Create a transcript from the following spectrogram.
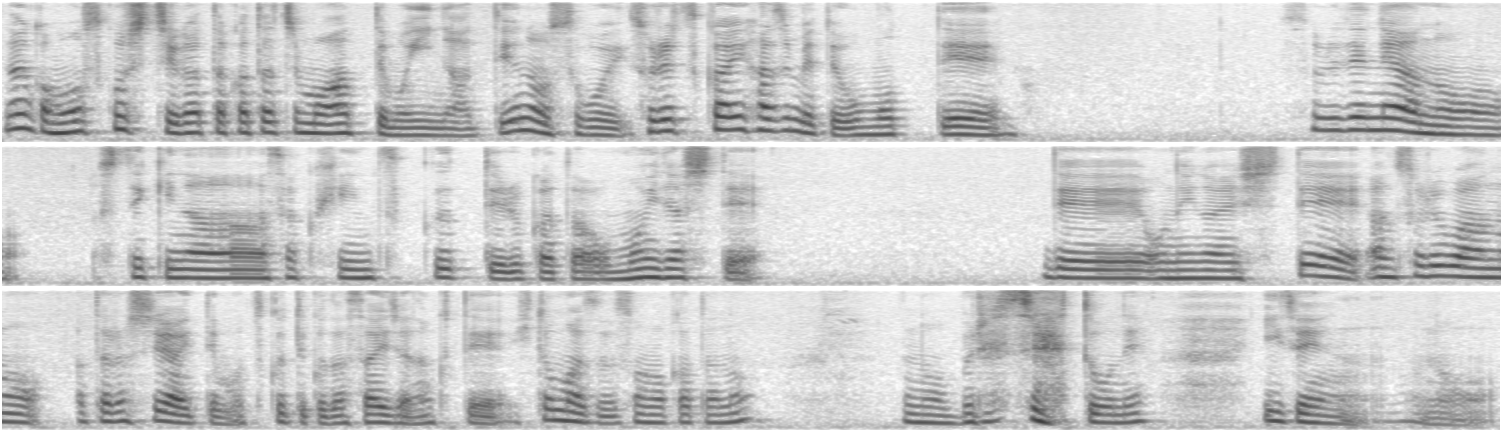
なんかもう少し違った形もあってもいいなっていうのをすごいそれ使い始めて思ってそれでねあの素敵な作品作ってる方を思い出してでお願いしてあそれはあの新しいアイテムを作ってくださいじゃなくてひとまずその方のあのブレスレットをね以前あの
